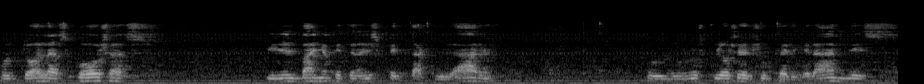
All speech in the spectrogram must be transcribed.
con todas las cosas, Miren el baño que tiene espectacular, con unos closets súper grandes.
